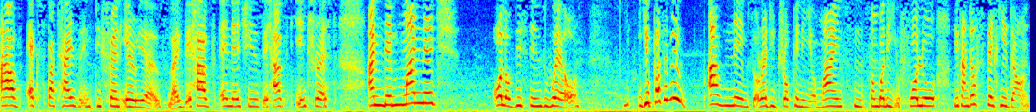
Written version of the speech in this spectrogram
have expertise in different areas. Like they have energies they have interest and they manage all of these things well. You possibly have names already dropping in your mind, somebody you follow, you can just take it down.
